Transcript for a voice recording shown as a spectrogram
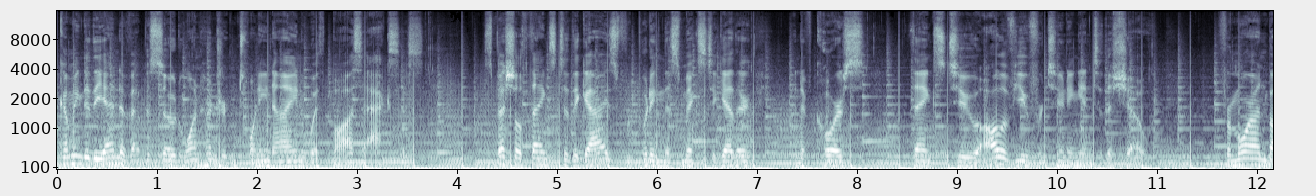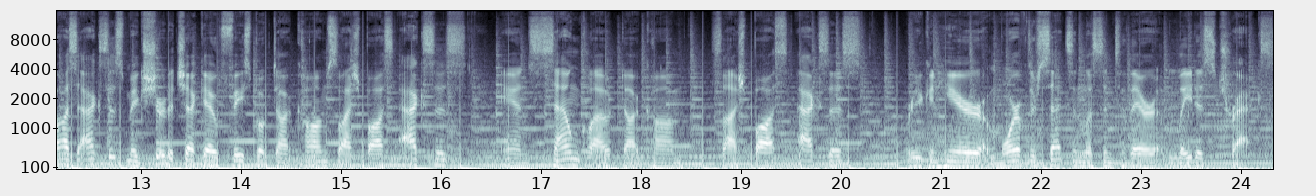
Are coming to the end of episode 129 with Boss Axis. Special thanks to the guys for putting this mix together, and of course, thanks to all of you for tuning into the show. For more on Boss Axis, make sure to check out facebook.com slash bossaxis and soundcloud.com slash bossaxis, where you can hear more of their sets and listen to their latest tracks.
